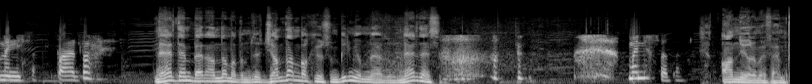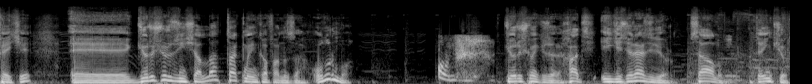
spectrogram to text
Manisa pardon. Nereden ben anlamadım. Camdan bakıyorsun bilmiyorum nerede o. Neredensin? Manisa'da. Anlıyorum efendim peki. Ee, görüşürüz inşallah takmayın kafanıza olur mu? Görüşmek üzere. Hadi iyi geceler diliyorum. Sağ olun. Thank you.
